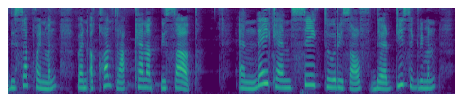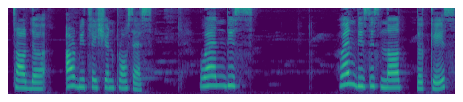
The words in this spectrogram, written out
disappointment when a contract cannot be solved, and they can seek to resolve their disagreement through the arbitration process. When this when this is not the case,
